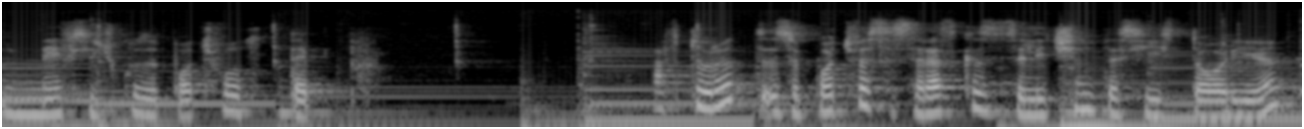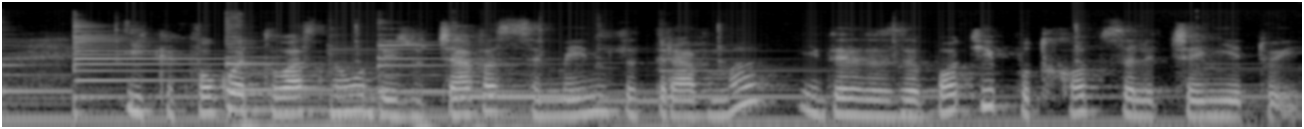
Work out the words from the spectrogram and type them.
Не всичко започва от теб. Авторът започва с разказ за личната си история и какво го е тласнало да изучава семейната травма и да разработи подход за лечението й.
